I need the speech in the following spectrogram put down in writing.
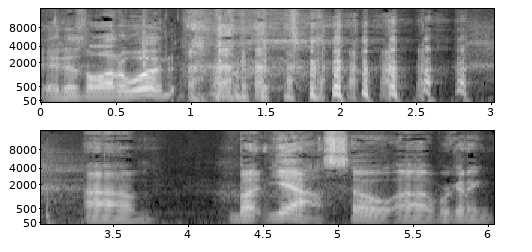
It is a lot of wood. Um, but yeah, so uh, we're going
